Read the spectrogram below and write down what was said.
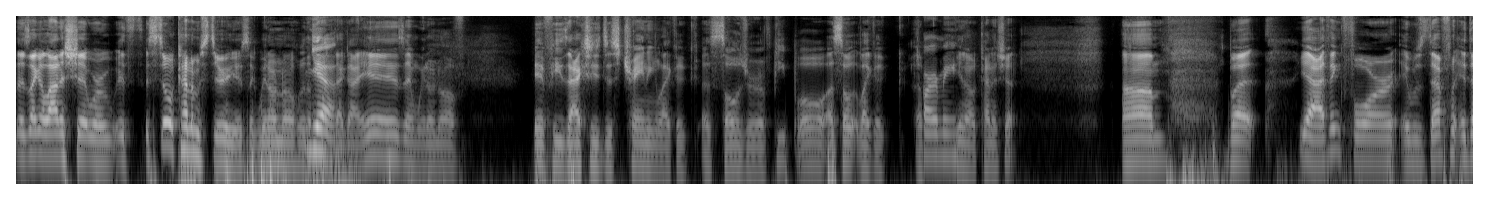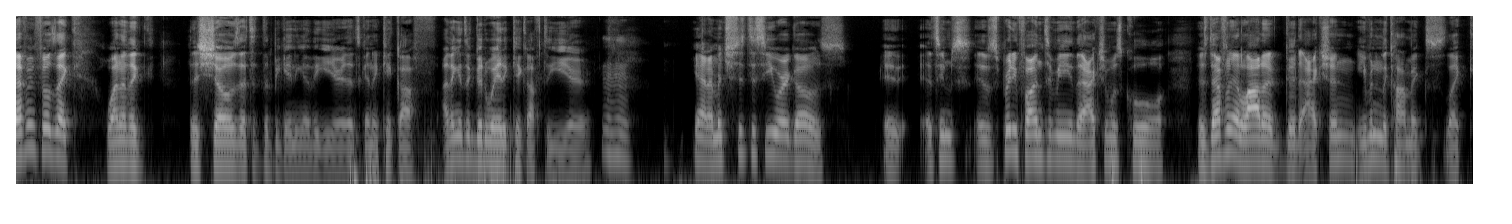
there's like a lot of shit where it's it's still kind of mysterious. Like we don't know who the Yeah. fuck that guy is, and we don't know if if he's actually just training like a, a soldier of people, a so like a, a Army. you know, kind of shit. Um, but yeah, I think four. It was definitely. It definitely feels like one of the the shows that's at the beginning of the year that's gonna kick off. I think it's a good way to kick off the year. hmm Yeah, and I'm interested to see where it goes. It it seems it was pretty fun to me. The action was cool. There's definitely a lot of good action, even in the comics. Like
